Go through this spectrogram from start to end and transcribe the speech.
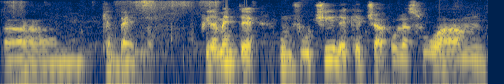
uh, che bello. Finalmente un fucile che ha con la sua... Um,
